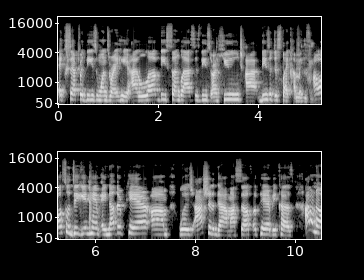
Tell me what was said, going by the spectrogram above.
except for these ones right here. I love these sunglasses. These are huge. These are just like amazing. I also did get him another pair, um, which I should have got myself a pair because, I don't know,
